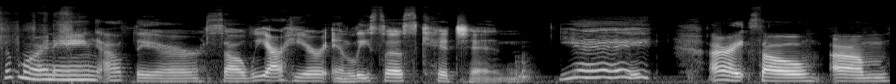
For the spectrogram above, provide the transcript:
Good morning out there. So we are here in Lisa's kitchen. Yay! All right, so um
